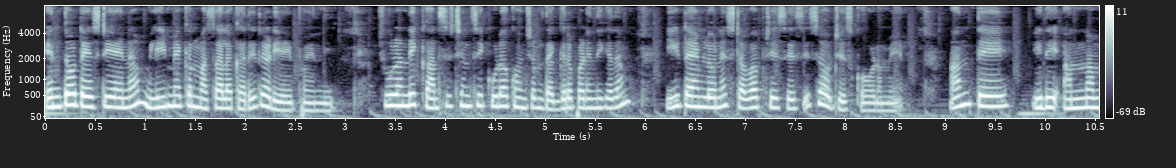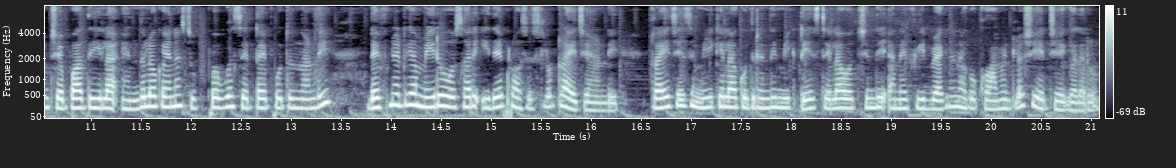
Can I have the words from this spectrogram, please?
ఎంతో టేస్టీ అయిన meal maker masala curry ready అయిపోయింది. చూడండి కన్సిస్టెన్సీ కూడా కొంచెం దగ్గర పడింది కదా? ఈ టైంలోనే స్టవ్ అప్ చేసేసి సర్వ్ చేసుకోవడమే. అంతే ఇది అన్నం చపాతీ ఇలా ఎందులోకైనా సూపర్గా సెట్ అయిపోతుందండి. డెఫినెట్గా మీరు ఓసారి ఇదే ప్రాసెస్లో ట్రై చేయండి. ట్రై చేసి మీకు ఎలా కుదిరింది మీకు టేస్ట్ ఎలా వచ్చింది అనే ఫీడ్బ్యాక్ని నాకు కామెంట్లో షేర్ చేయగలరు.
